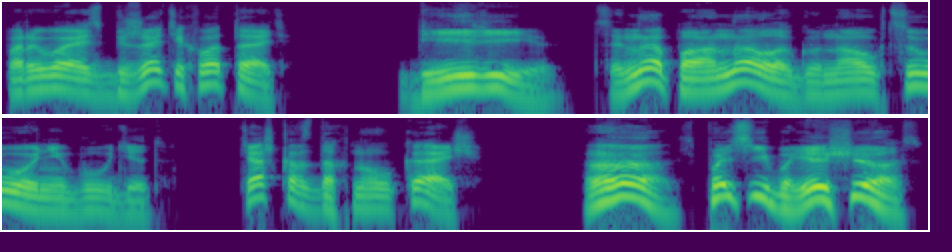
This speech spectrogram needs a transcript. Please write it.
порываясь бежать и хватать. Бери, цена по аналогу на аукционе будет. Тяжко вздохнул Кащ. А, спасибо, я сейчас.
